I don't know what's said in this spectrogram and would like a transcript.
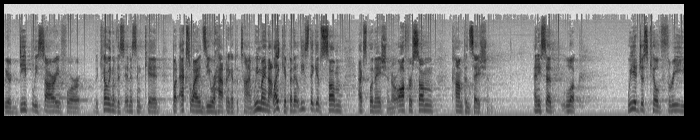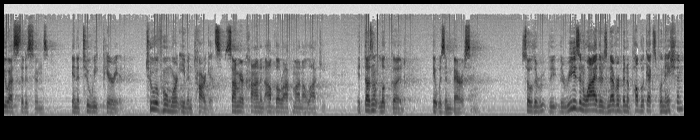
we are deeply sorry for the killing of this innocent kid, but X, Y, and Z were happening at the time. We might not like it, but at least they give some explanation or offer some compensation. And he said, Look, we had just killed three U.S. citizens in a two week period, two of whom weren't even targets Samir Khan and Abdul Rahman Awlaki. It doesn't look good. It was embarrassing. So, the, the, the reason why there's never been a public explanation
